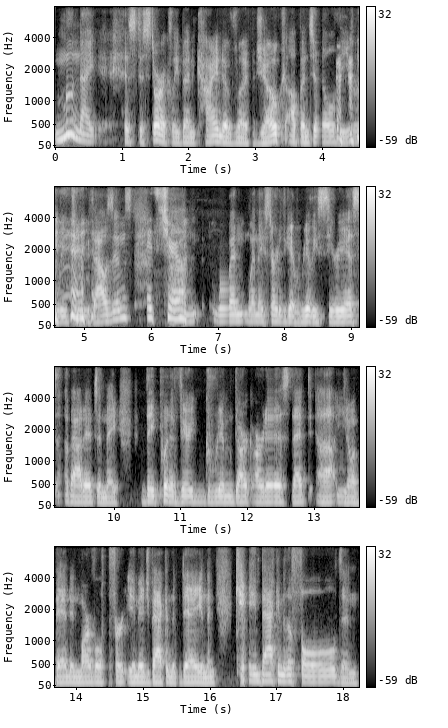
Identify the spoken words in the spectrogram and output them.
Moon Knight has historically been kind of a joke up until the early 2000s. It's true. Um, when when they started to get really serious about it, and they they put a very grim, dark artist that uh, you know abandoned Marvel for Image back in the day, and then came back into the fold, and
